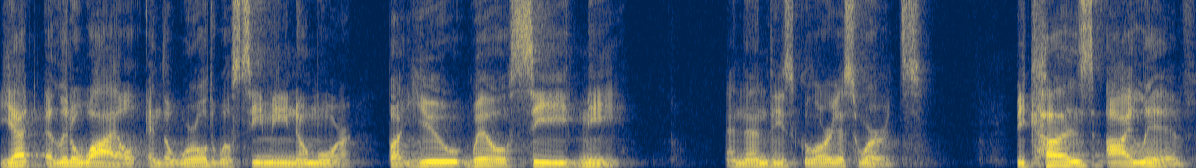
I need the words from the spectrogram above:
Yet a little while, and the world will see me no more, but you will see me. and then these glorious words Because I live,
